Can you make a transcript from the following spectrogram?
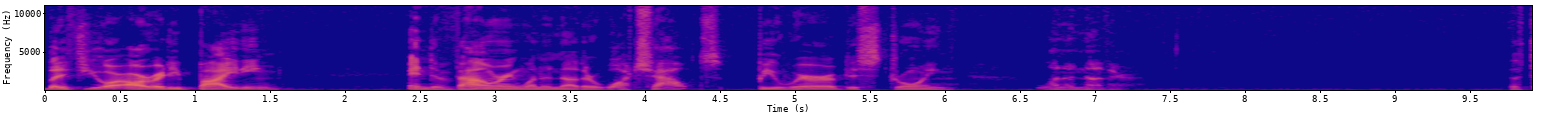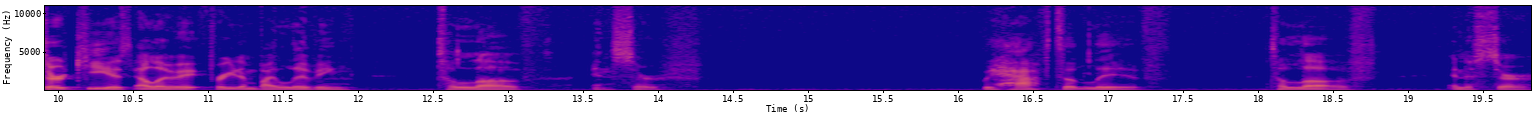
but if you are already biting and devouring one another, watch out. Beware of destroying one another. The third key is elevate freedom by living to love and serve. We have to live to love and to serve.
